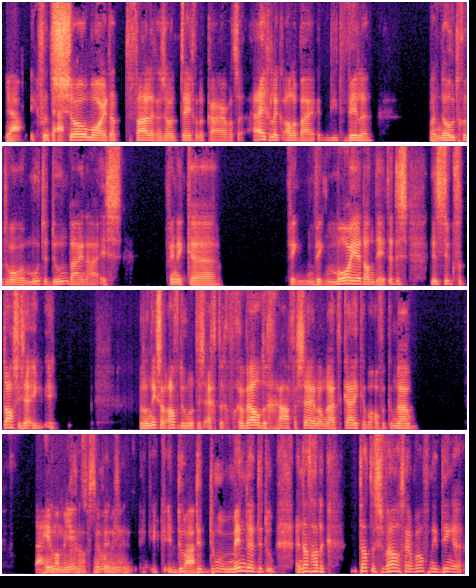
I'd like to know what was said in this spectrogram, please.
Ja, Ik vind het Ja. zo mooi dat de vader en zoon tegen elkaar, wat ze eigenlijk allebei niet willen, maar noodgedwongen moeten doen bijna, is, vind ik, eh, vind, vind ik mooier dan dit. Het is, dit is natuurlijk fantastisch. Hè? Ik, ik wil er niks aan afdoen, want het is echt een geweldig gave scène om naar te kijken. Maar of ik hem nou ja helemaal de mee eens. gaafste Helemaal mee vind, eens. ik, ik, ik doe, Maar- dit doet me minder. Dit doet, en dat had ik, dat is wel, zijn wel van die dingen,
